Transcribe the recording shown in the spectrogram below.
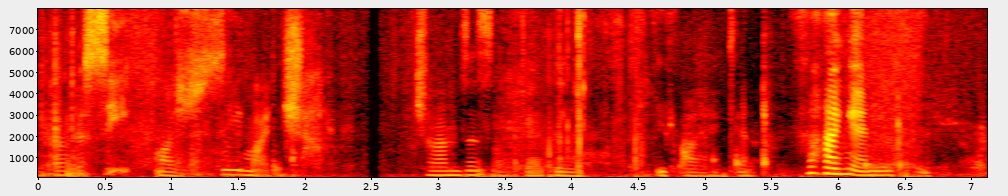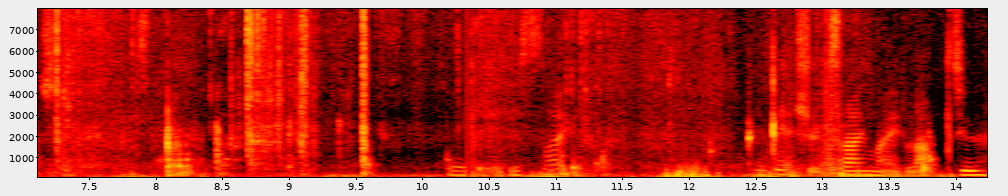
I'm gonna see my see my ch- chances of getting if I can find anything. the other side. Maybe I should try my luck too.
